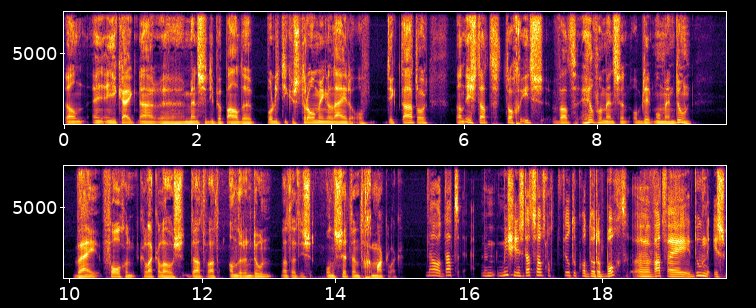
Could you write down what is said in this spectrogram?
dan, en, en je kijkt naar eh, mensen die bepaalde politieke stromingen leiden of dictators, dan is dat toch iets wat heel veel mensen op dit moment doen. Wij volgen klakkeloos dat wat anderen doen, want dat is ontzettend gemakkelijk. Nou, dat, misschien is dat zelfs nog veel te kort door de bocht. Eh, wat wij doen is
